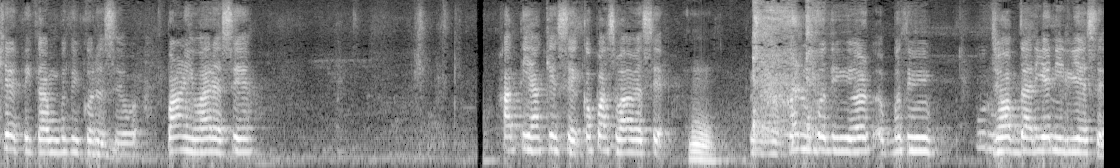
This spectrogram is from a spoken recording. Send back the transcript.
ખેતી કામ બધું કરે છે પાણી વારે છે. હાથી હાકે છે કપાસ વાવે છે. ઘણું બધી બધી જવાબદારી એની લે છે.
